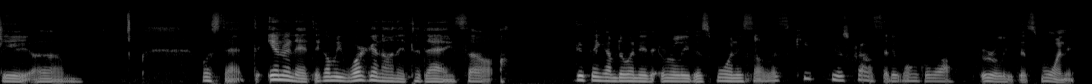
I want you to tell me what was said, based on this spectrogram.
the, um, what's that? The internet. They're going to be working on it today. So, Good thing I'm doing it early this morning. So let's keep fingers crossed that it won't go off early this morning.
